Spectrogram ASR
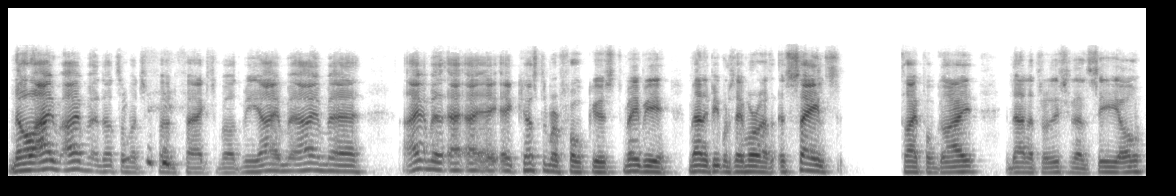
no, I'm I'm not so much fun facts about me. I'm I'm uh, I'm a, a, a customer focused. Maybe many people say more a sales type of guy than a traditional CEO.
